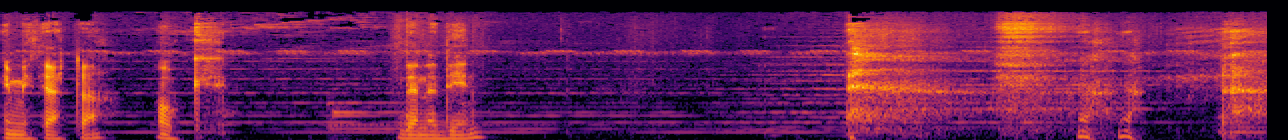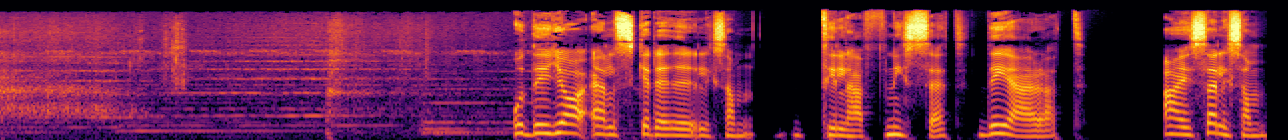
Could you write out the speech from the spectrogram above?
i mitt hjärta och den är din. Och det jag älskar dig liksom, till det här fnisset, det är att Isa liksom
